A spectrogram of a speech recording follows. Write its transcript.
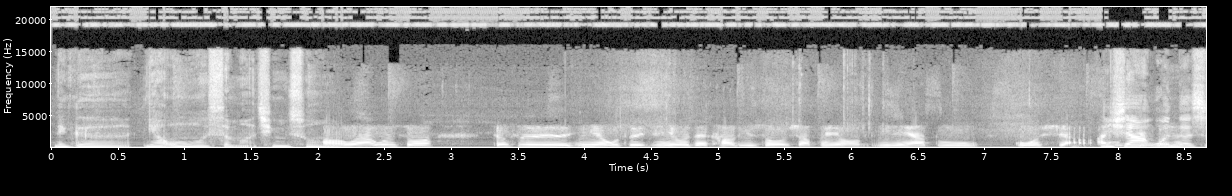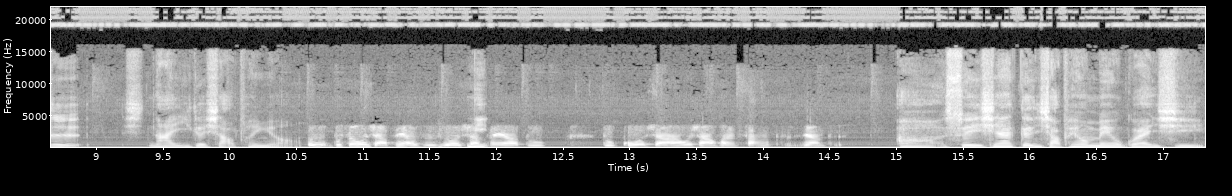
那个你要问我什么，请说。哦，我要问说，就是因为我最近有在考虑说，小朋友明年要读国小。你现在问的是哪一个小朋友？不是，不是问小朋友，是说小朋友要读读国小，然后我想要换房子这样子。所以现在跟小朋友没有关系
